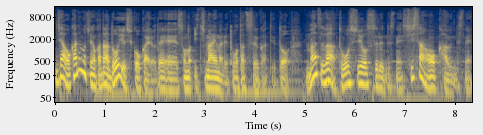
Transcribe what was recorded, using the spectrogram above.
じゃあお金持ちの方はどういう思考回路で、その1万円まで到達するかっていうと、まずは投資をするんですね。資産を買うんですね。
